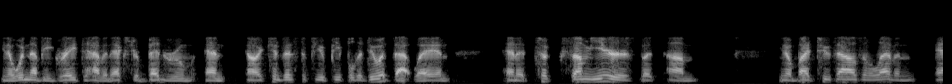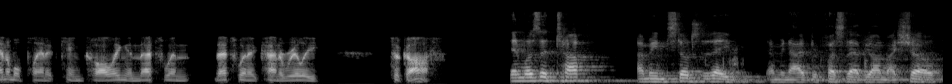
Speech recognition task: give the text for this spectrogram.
you know, wouldn't that be great to have an extra bedroom? And you know, I convinced a few people to do it that way. And, and it took some years, but, um, you know, by 2011, Animal Planet came calling, and that's when that's when it kind of really took off. And was it tough? I mean, still to today, I mean, I've requested to have you on my show.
